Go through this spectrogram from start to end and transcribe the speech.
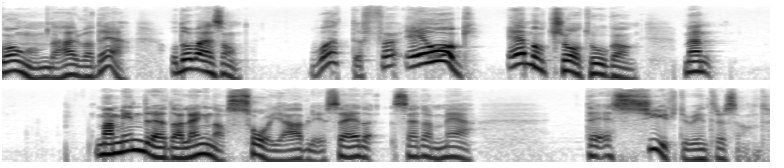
ganger om det her var det. Og da var jeg sånn What the fuck? Jeg òg! Jeg måtte se to ganger. Men med mindre det ligner så jævlig, så er det, så er det med Det er sykt uinteressant.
